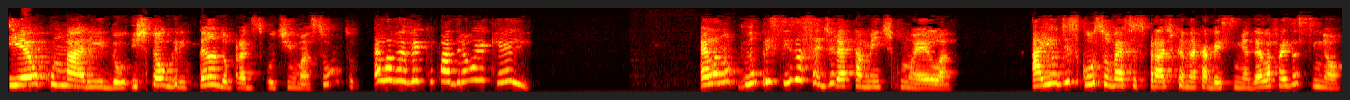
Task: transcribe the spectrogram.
e eu com o marido estou gritando para discutir um assunto, ela vai ver que o padrão é aquele. Ela não, não precisa ser diretamente com ela. Aí o discurso versus prática na cabecinha dela faz assim, ó.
